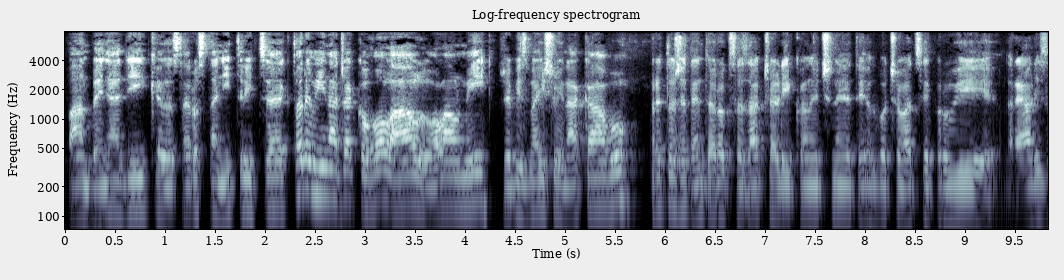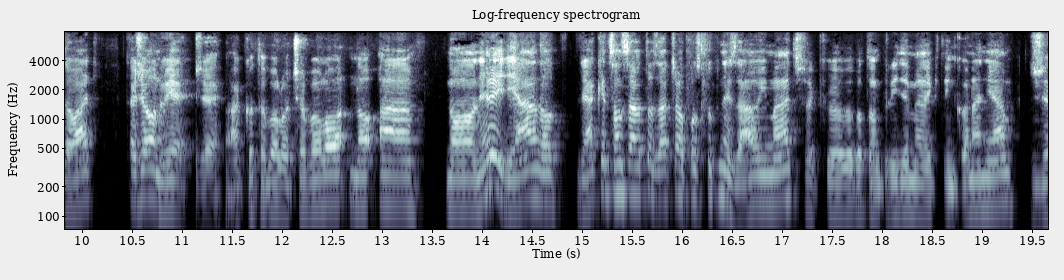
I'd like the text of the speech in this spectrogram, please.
pán Beňadík, starosta Nitrice, ktorý mi ináč ako volal, volal mi, že by sme išli na kávu, pretože tento rok sa začali konečne tie odbočovacie pruhy realizovať. Takže on vie, že ako to bolo, čo bolo. No a No nevedia, no ja keď som sa o to začal postupne zaujímať, však e, potom prídeme aj k tým konaniam, že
